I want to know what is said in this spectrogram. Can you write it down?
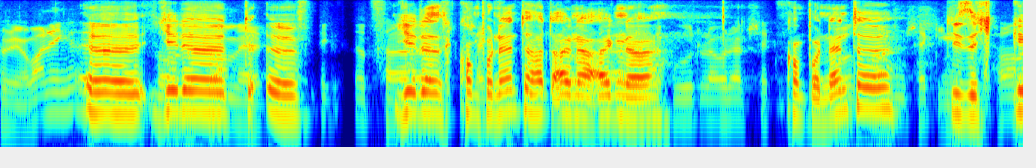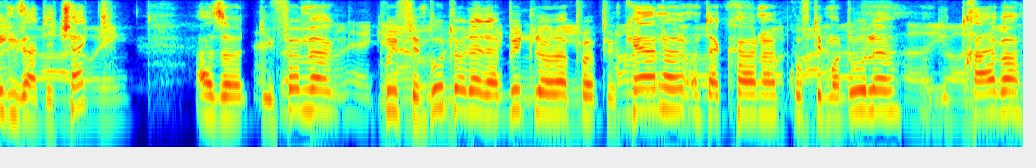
äh, jede, äh, jede Komponente hat eine eigene Komponente, die sich gegenseitig checkt. Also die Firmware prüft den Bootloader, der Bootloader prüft den Kernel und der Kernel prüft die Module und die Treiber.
